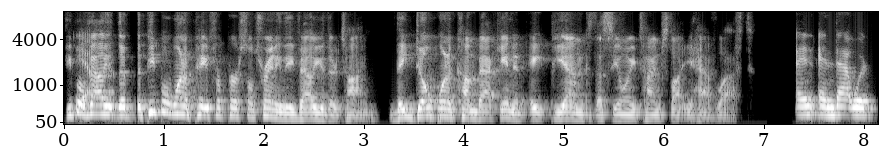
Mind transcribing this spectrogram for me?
People yeah. value the, the people want to pay for personal training. They value their time. They don't want to come back in at 8 p.m. because that's the only time slot you have left. And and that would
